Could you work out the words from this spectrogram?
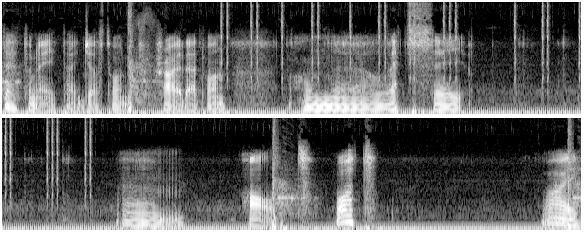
detonate. I just want to try that one. On uh, let's say um, alt. What? Why?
